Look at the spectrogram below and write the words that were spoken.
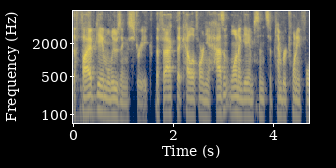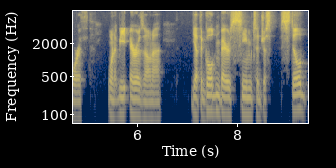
the five game losing streak, the fact that California hasn't won a game since September 24th when it beat Arizona. Yet the Golden Bears seem to just still,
